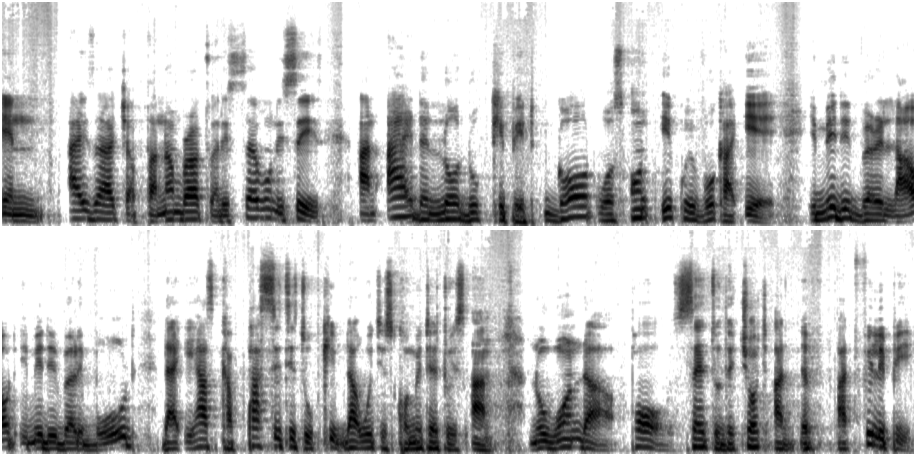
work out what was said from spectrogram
In Isaiah chapter number 27, it says, And I, the Lord, do keep it. God was unequivocal here. He made it very loud, he made it very bold that he has capacity to keep that which is committed to his hand. No wonder Paul said to the church at, the, at Philippi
